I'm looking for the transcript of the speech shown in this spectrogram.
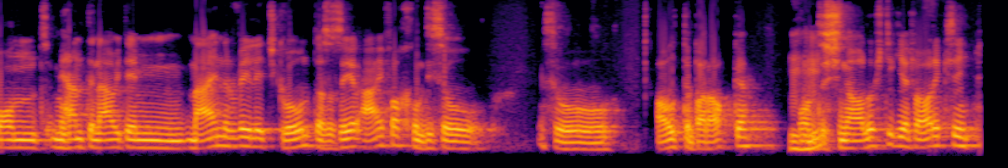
Und wir haben dann auch in dem Miner Village gewohnt, also sehr einfach und in so, so alten Baracken. Mhm. Und das war eine lustige Erfahrung. Gewesen.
